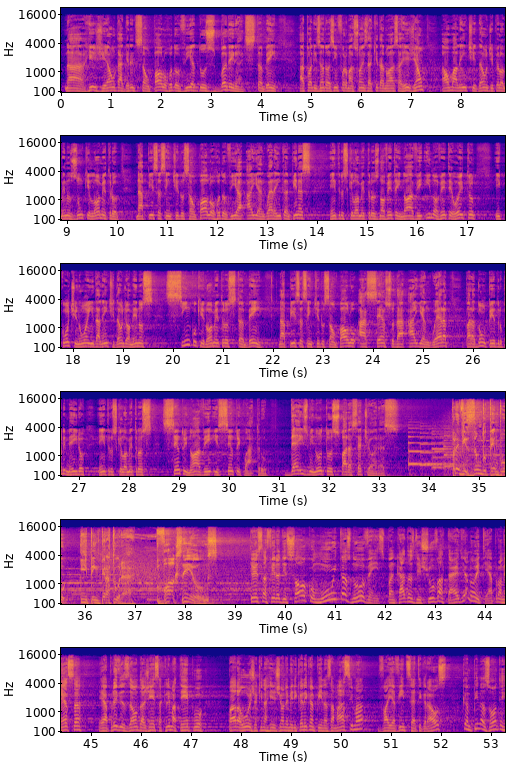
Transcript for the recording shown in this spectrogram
na região da Grande São Paulo, rodovia dos Bandeirantes. Também atualizando as informações daqui da nossa região, há uma lentidão de pelo menos um quilômetro na pista sentido São Paulo, rodovia Ayanguera em Campinas, entre os quilômetros 99 e 98 e continua ainda a lentidão de ao menos 5 quilômetros também na pista sentido São Paulo, acesso da Ayanguera para Dom Pedro I, entre os quilômetros 109 e 104. 10 minutos para 7 horas. Previsão do tempo e temperatura. Vox News. Terça-feira de sol com muitas nuvens, pancadas de chuva à tarde e à noite. É a promessa, é a previsão da agência Climatempo para hoje aqui na região da Americana e Campinas. A máxima vai a 27 graus. Campinas ontem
